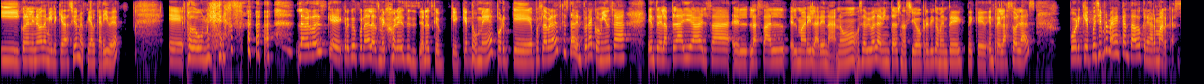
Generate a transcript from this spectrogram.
y con el dinero de mi liquidación me fui al Caribe eh, todo un mes. la verdad es que creo que fue una de las mejores decisiones que, que, tomé, porque pues la verdad es que esta aventura comienza entre la playa, el, el, la sal, el mar y la arena, ¿no? O sea, Viva la Vintage nació prácticamente de que entre las olas porque pues siempre me ha encantado crear marcas,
